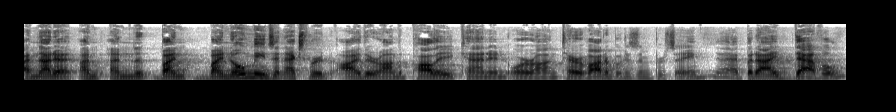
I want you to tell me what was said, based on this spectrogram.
I'm not a, I'm, I'm by, by no means an expert either on the Pali Canon or on Theravada Buddhism per se, but I dabble.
